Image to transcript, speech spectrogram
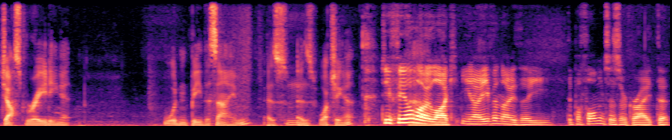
just reading it wouldn't be the same as as watching it. Do you feel though, like you know, even though the the performances are great, that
